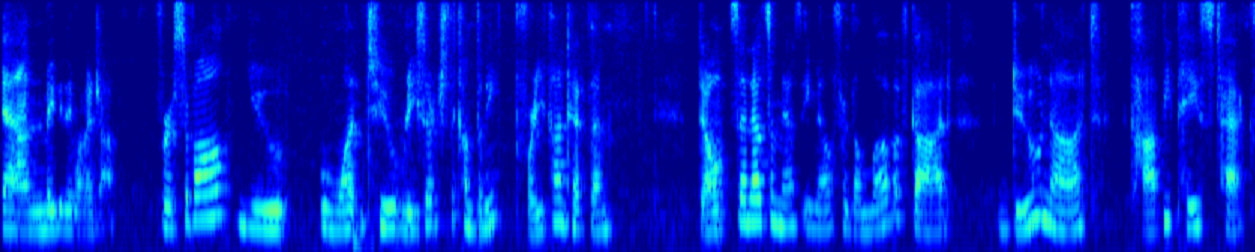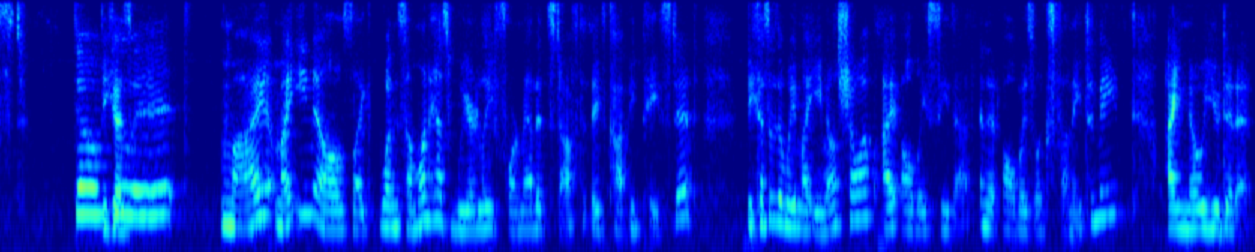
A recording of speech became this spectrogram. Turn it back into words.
and maybe they want a job, first of all, you want to research the company before you contact them. Don't send out some mass email. For the love of God, do not copy paste text. Don't because do it. My my emails, like when someone has weirdly formatted stuff that they've copied pasted, because of the way my emails show up, I always see that and it always looks funny to me. I know you did it.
